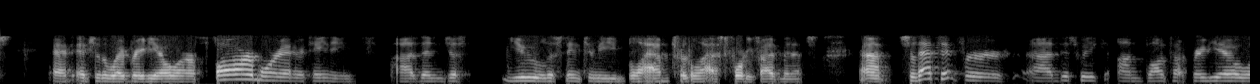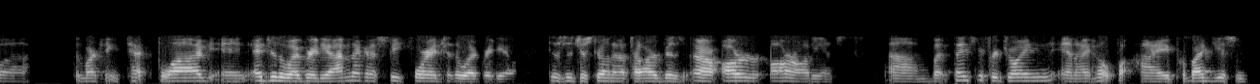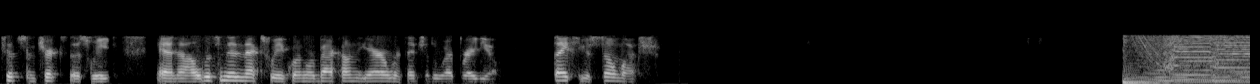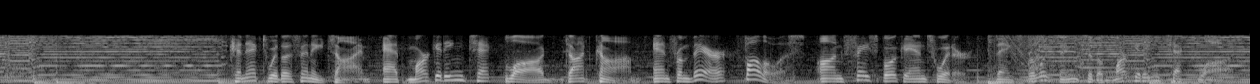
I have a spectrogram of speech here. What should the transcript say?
at Edge of the Web Radio are far more entertaining uh, than just you listening to me blab for the last 45 minutes. Uh, so that's it for uh, this week on Blog Talk Radio. Uh, the Marketing Tech blog, and Edge of the Web Radio. I'm not going to speak for Edge of the Web Radio. This is just going out to our business, our our, our audience. Um, but thank you for joining, and I hope I provide you some tips and tricks this week. And uh, listen in next week when we're back on the air with Edge of the Web Radio. Thank you so much. Connect with us anytime at marketingtechblog.com. And from there, follow us on Facebook and Twitter. Thanks for listening to the Marketing Tech Blog.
